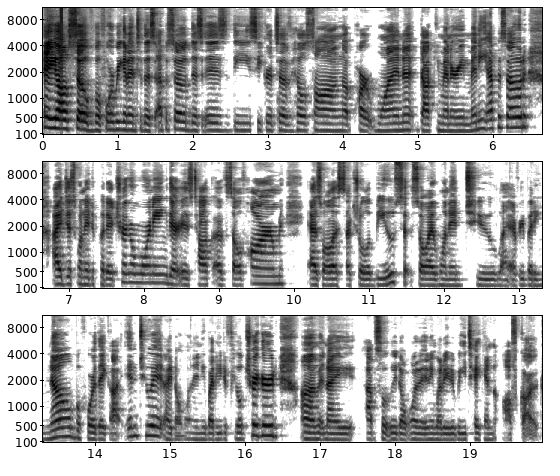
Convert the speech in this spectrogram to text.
Hey, y'all. So, before we get into this episode, this is the Secrets of Hillsong Part 1 documentary mini episode. I just wanted to put a trigger warning. There is talk of self harm as well as sexual abuse. So, I wanted to let everybody know before they got into it. I don't want anybody to feel triggered, um, and I absolutely don't want anybody to be taken off guard.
